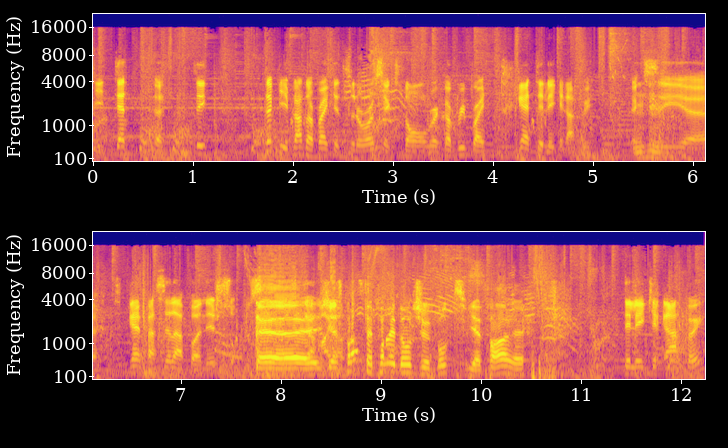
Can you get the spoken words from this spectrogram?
qui était. Euh, tu sais, ce qui est plate un peu avec Incineroar, c'est que ton recovery peut être très télégraphé. Fait que Mhm. c'est euh, très facile à punish, surtout si Euh, J'espère que c'était pas un autre jeu mots que tu viens de faire. là. télégraphé?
